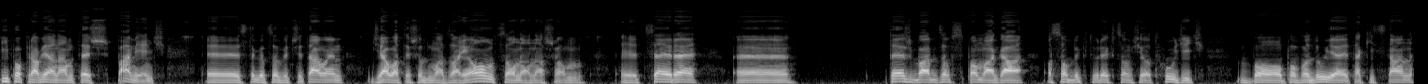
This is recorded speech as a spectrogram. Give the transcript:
I poprawia nam też pamięć. Y, Z tego co wyczytałem, działa też odmładzająco na naszą y, cerę. Y, też bardzo wspomaga osoby, które chcą się odchudzić, bo powoduje taki stan,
